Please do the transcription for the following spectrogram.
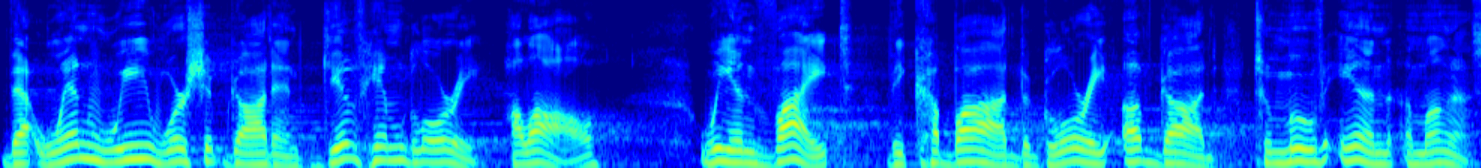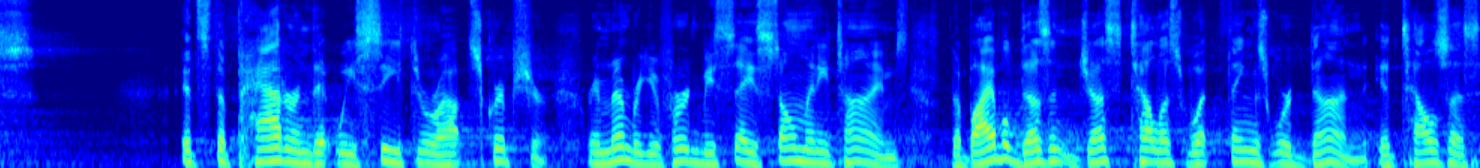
That when we worship God and give Him glory, halal, we invite the kabod, the glory of God, to move in among us. It's the pattern that we see throughout Scripture. Remember, you've heard me say so many times the Bible doesn't just tell us what things were done, it tells us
